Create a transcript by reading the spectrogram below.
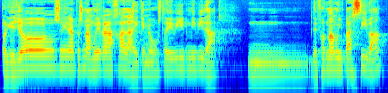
Porque yo soy una persona muy relajada y que me gusta vivir mi vida mmm, de forma muy pasiva.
